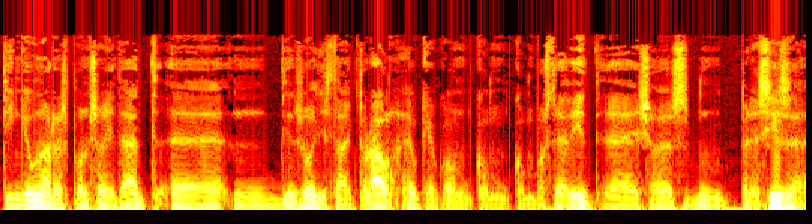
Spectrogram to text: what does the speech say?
tingui una responsabilitat eh, dins la llista electoral, eh, que com, com, com vostè ha dit, eh, això és precisa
